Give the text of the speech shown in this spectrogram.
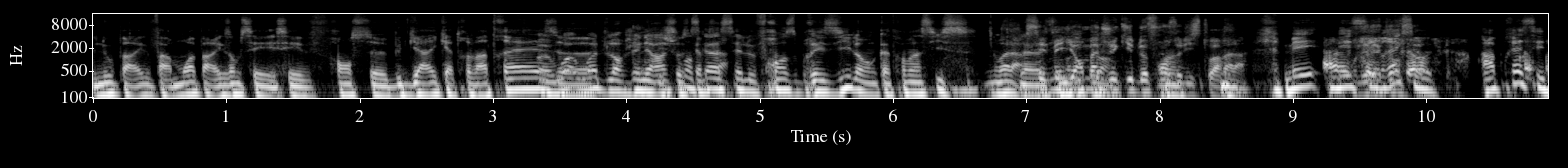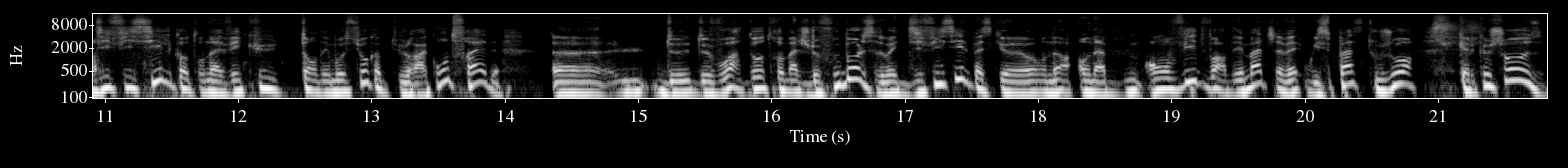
Nous, par, enfin moi par exemple, c'est c'est France Bulgarie 93. Euh, moi, euh, moi, de leur génération, ce c'est le France-Brésil en 86. Voilà. C'est le meilleur match d'équipe de France de l'histoire. Voilà. Mais, Ah, mais c'est vrai que après, c'est difficile quand on a vécu tant d'émotions, comme tu le racontes, Fred, euh, de, de voir d'autres matchs de football. Ça doit être difficile parce qu'on a, on a envie de voir des matchs avec, où il se passe toujours quelque chose,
